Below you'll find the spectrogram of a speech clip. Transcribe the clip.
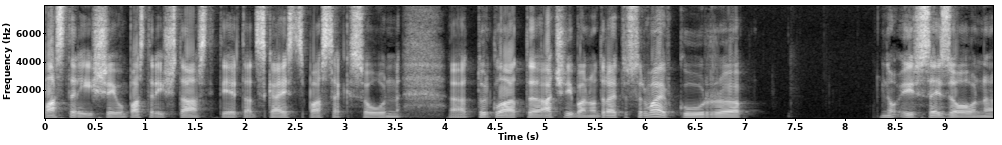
pastarīši un pastarīši stāsti, tie ir tādi skaistas pasakas. Un, uh, turklāt, atšķirībā no Drive to Survive, kur uh, Nu, ir sezona,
